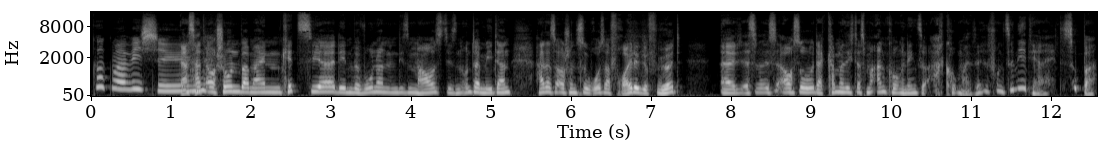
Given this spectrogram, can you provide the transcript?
guck mal, wie schön. Das hat auch schon bei meinen Kids hier, den Bewohnern in diesem Haus, diesen Untermietern, hat das auch schon zu großer Freude geführt. Äh, das ist auch so, da kann man sich das mal angucken und denkt so, ach guck mal, das funktioniert ja, das ist super.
